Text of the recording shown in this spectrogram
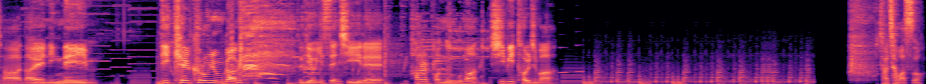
자 나의 닉네임 니켈 크로미움 강. 드디어 이 센치 1에 팔을 벗는구만. 시비 털지 마. 후, 잘 참았어.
